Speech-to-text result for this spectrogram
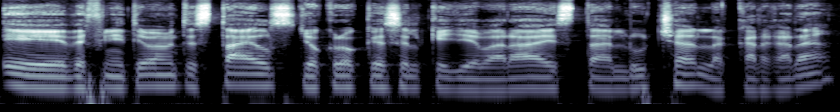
Eh, definitivamente Styles yo creo que es el que llevará esta lucha, la cargará.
